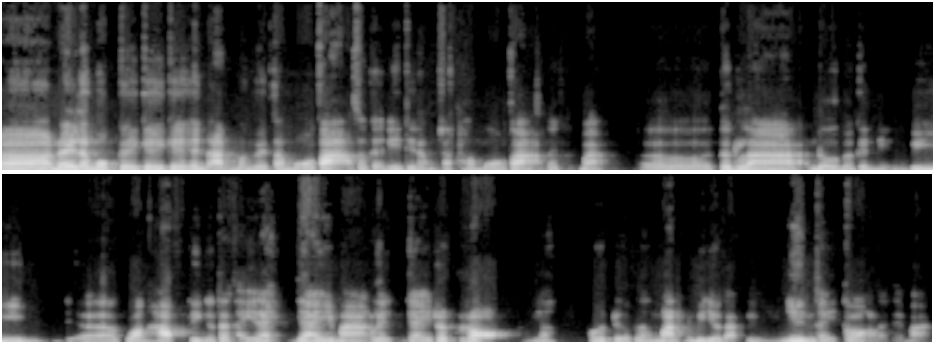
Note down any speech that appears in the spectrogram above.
À, đấy là một cái cái cái hình ảnh mà người ta mô tả thôi cái đi thì trong sách họ mô tả với các bạn. Ờ, tức là đối với cái những ví ờ, uh, quán học thì người ta thấy này dày màng lên dày rất rõ nhá. Hồi trước là mạnh bây giờ các bạn nhìn thấy toàn là thấy mạnh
